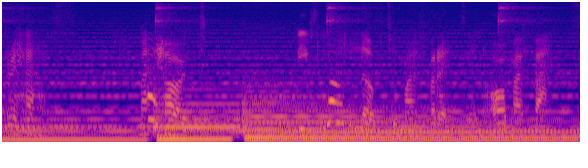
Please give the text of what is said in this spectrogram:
ever has. My heart leaves a lot of love to my friends and all my fans.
